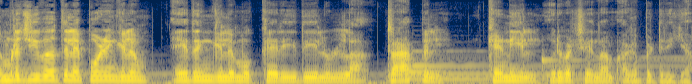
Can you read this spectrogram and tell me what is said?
നമ്മുടെ ജീവിതത്തിൽ എപ്പോഴെങ്കിലും ഏതെങ്കിലുമൊക്കെ രീതിയിലുള്ള ട്രാപ്പിൽ കെണിയിൽ ഒരുപക്ഷെ നാം അകപ്പെട്ടിരിക്കാം.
